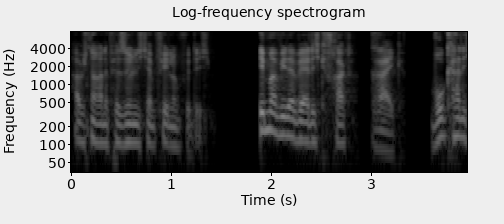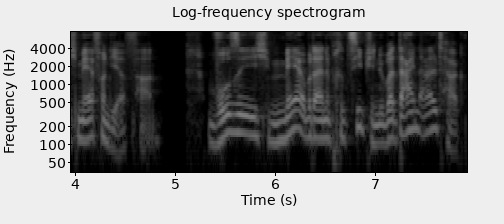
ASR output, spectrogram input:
habe ich noch eine persönliche Empfehlung für dich. Immer wieder werde ich gefragt, Reik, wo kann ich mehr von dir erfahren? Wo sehe ich mehr über deine Prinzipien, über deinen Alltag?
